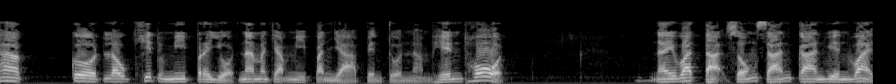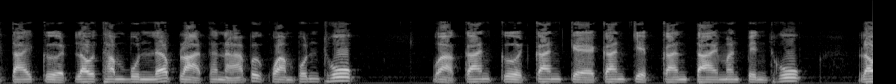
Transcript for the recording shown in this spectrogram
ถ้าเกิดเราคิดมีประโยชน์นั่นมันจะมีปัญญาเป็นตัวนำเห็นโทษ ในวัฏฏะสงสารการเวียนว่ายตายเกิดเราทำบุญแล้วปรารถนาเพื่อความพ้นทุกข์ว่าการเกิดการแก่การเจ็บการตายมันเป็นทุกข์ เรา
